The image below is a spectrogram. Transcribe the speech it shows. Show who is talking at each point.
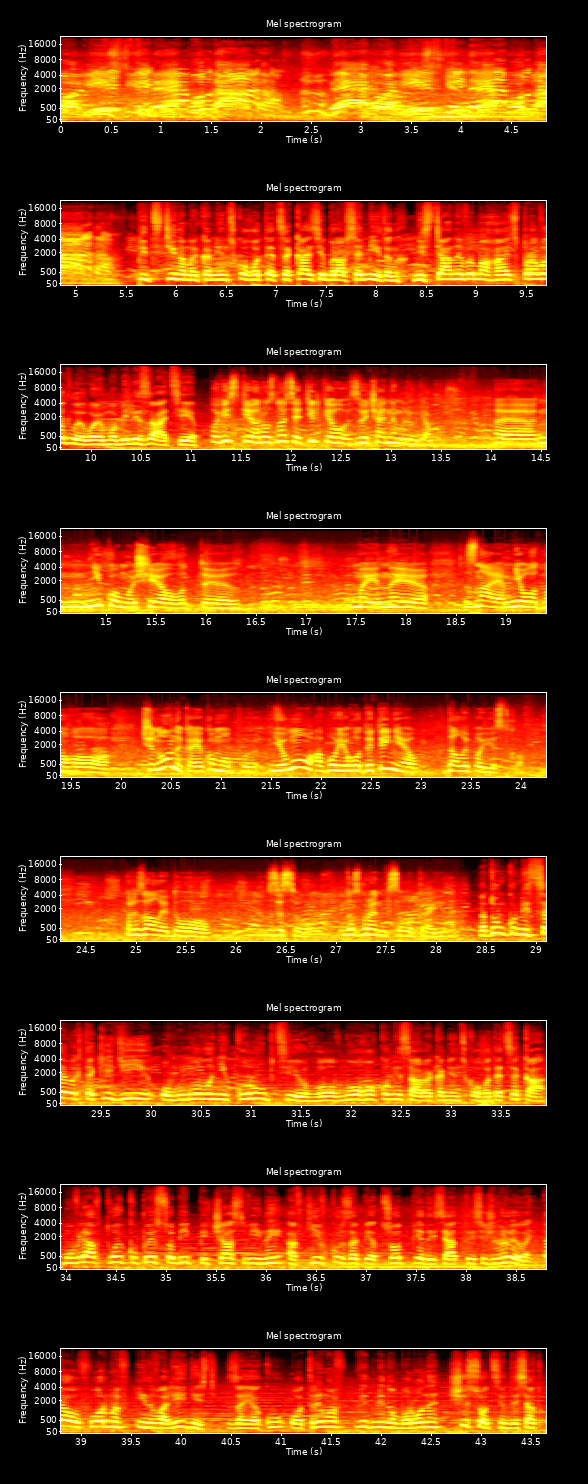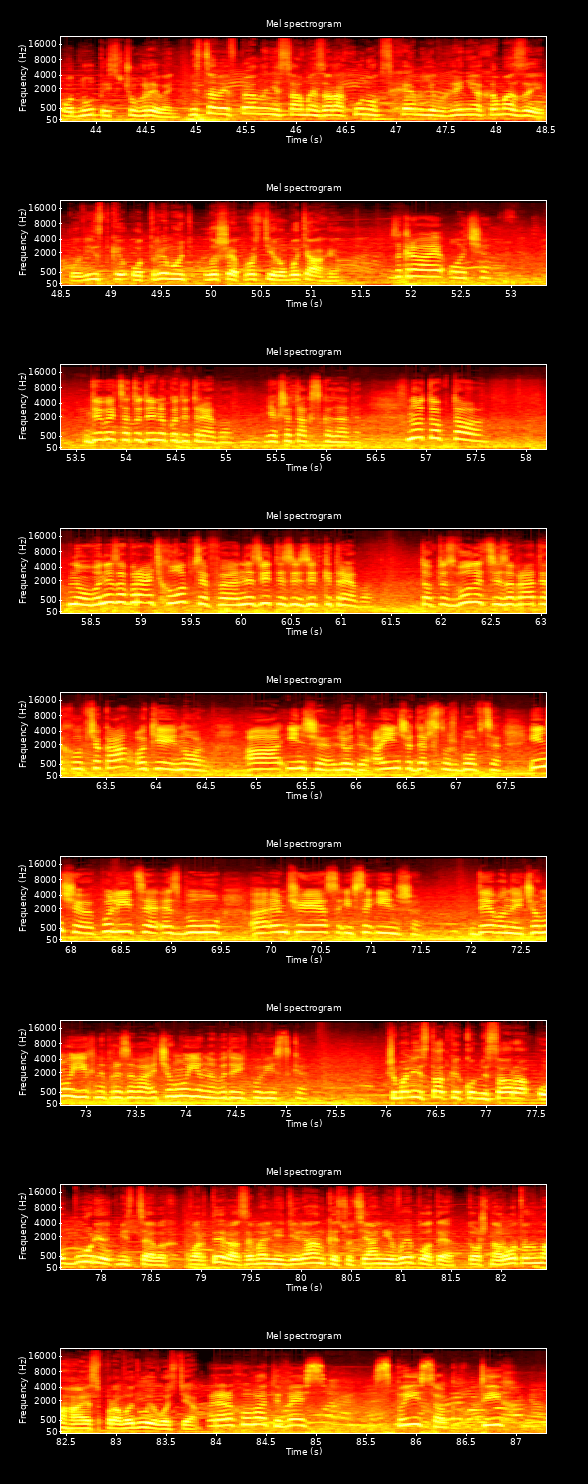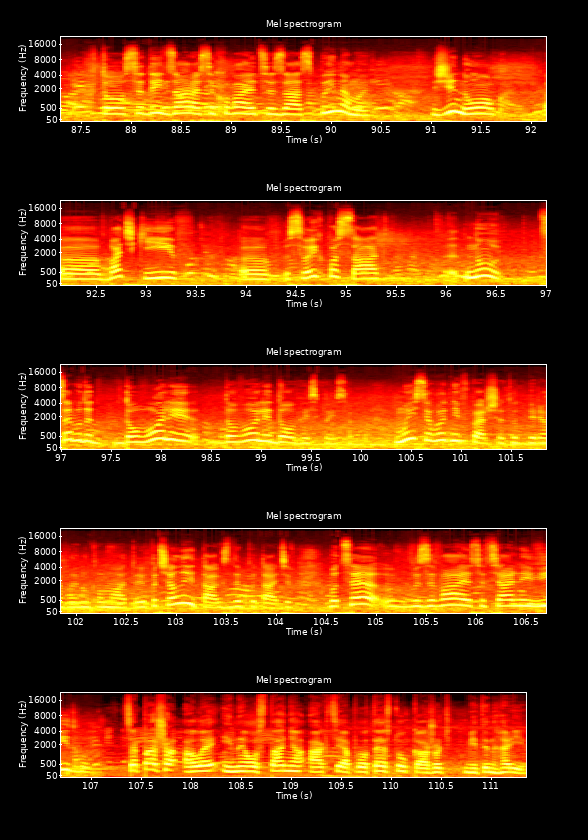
Speaker 1: повістки депутатам? Де повістки депутатам?
Speaker 2: Під стінами Кам'янського ТЦК зібрався мітинг. Містяни вимагають справедливої мобілізації.
Speaker 3: Повістки розносять тільки звичайним людям. Е, нікому ще от, е, ми не знаємо ні одного чиновника, якому б йому або його дитині дали повістку. Призвали до ЗСУ, до Збройних сил України.
Speaker 2: На думку місцевих, такі дії обумовлені корупцією головного комісара Кам'янського ТЦК. Мовляв, той купив собі під час війни автівку за 550 тисяч гривень та оформив інвалідність, за яку отримав від Міноборони 671 тисячу гривень. Місцеві впевнені саме за рахунок схем Євгенія Хамази повістки отримують лише прості роботяги.
Speaker 4: закриває очі, дивиться туди, не куди треба, якщо так сказати. Ну тобто, ну вони забирають хлопців е, не звідти, звідки треба. Тобто з вулиці забрати хлопчака, окей, норм. А інші люди, а інші держслужбовці, інші поліція, СБУ, е, МЧС і все інше. Де вони? Чому їх не призивають? Чому їм не видають повістки?
Speaker 2: Чималі статки комісара обурюють місцевих: квартира, земельні ділянки, соціальні виплати. Тож народ вимагає справедливості.
Speaker 5: перерахувати весь список тих, хто сидить зараз і ховається за спинами жінок, е, батьків, е, своїх посад. Е, Ну, це буде доволі, доволі довгий список. Ми сьогодні вперше тут біля воєнкомату і почали і так з депутатів, бо це визиває соціальний відгук.
Speaker 2: Це перша, але і не остання акція протесту, кажуть мітингарі.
